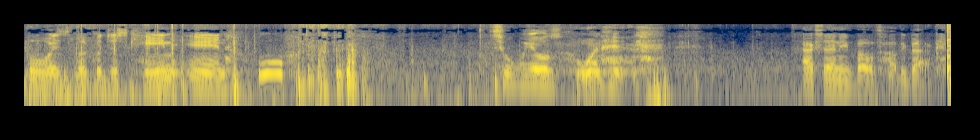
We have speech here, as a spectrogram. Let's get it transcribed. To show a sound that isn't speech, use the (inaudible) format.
boys, look what just came in. Woo. Two wheels, one hand. Actually, I need both. I'll be back.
